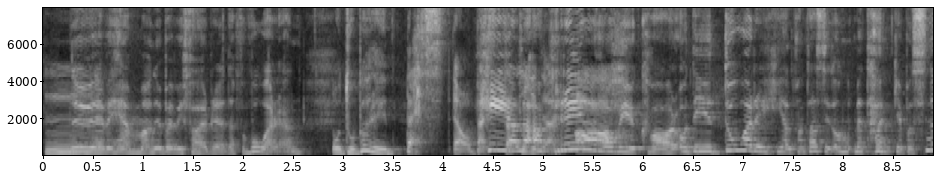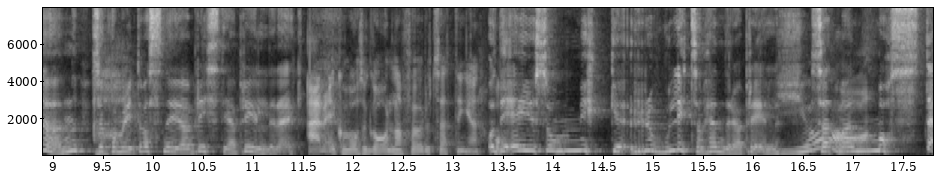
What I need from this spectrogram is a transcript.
Mm. Nu är vi hemma, nu börjar vi förbereda för våren. Och då börjar ju bäst, ja, bästa Hela tiden. april Ah. har vi ju kvar och det är ju då det är helt fantastiskt. Och med tanke på snön så kommer det inte vara snöbrist i april direkt. Nej, men det kommer vara så galna förutsättningar. Och det är ju så mycket roligt som händer i april. Ja. Så att man måste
